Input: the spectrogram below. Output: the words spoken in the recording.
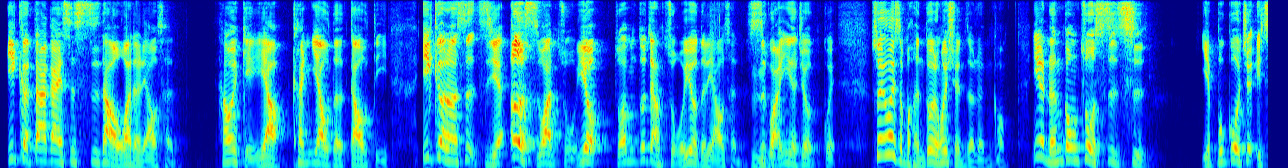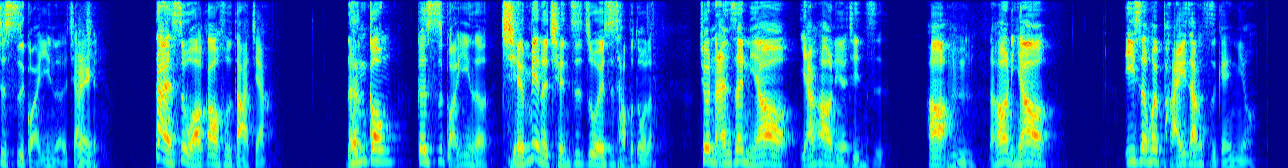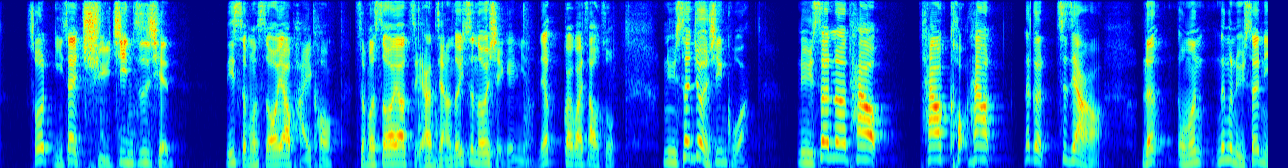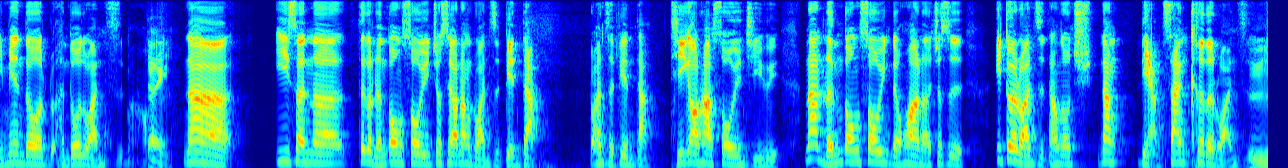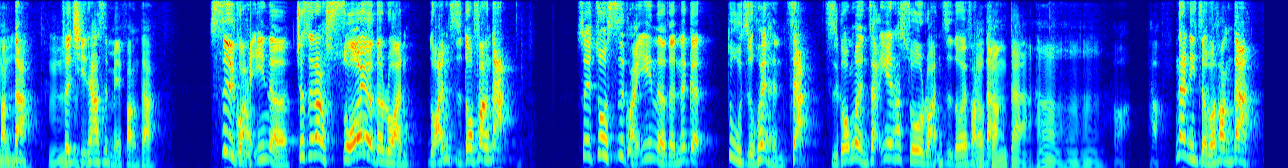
一个大概是四到五万的疗程，他会给药，看药的高低。一个呢是直接二十万左右，专门都讲左右的疗程，试管婴儿就很贵。所以为什么很多人会选择人工？因为人工做四次也不过就一次试管婴儿的价钱。但是我要告诉大家，人工跟试管婴儿前面的前置作业是差不多的。就男生你要养好你的精子啊，然后你要医生会排一张纸给你哦，说你在取精之前。你什么时候要排空？什么时候要怎样怎样？都医生都会写给你哦，你要乖乖照做。女生就很辛苦啊，女生呢，她要她要控，她要那个是这样哦。人我们那个女生里面都有很多卵子嘛，对。那医生呢，这个人工受孕就是要让卵子变大，卵子变大，提高它受孕几率。那人工受孕的话呢，就是一堆卵子当中取让两三颗的卵子放大，所以其他是没放大。试管婴儿就是让所有的卵卵子都放大。所以做试管婴儿的那个肚子会很胀，子宫会很胀，因为它所有卵子都会放大。放大，嗯嗯嗯，好，好，那你怎么放大？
